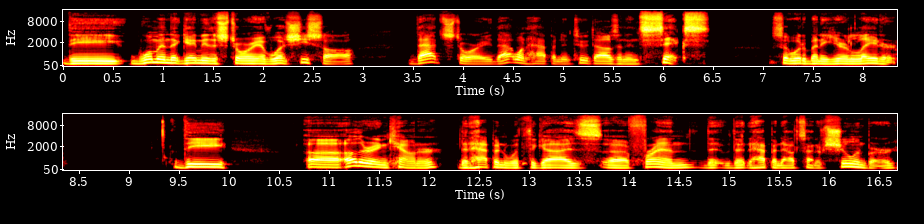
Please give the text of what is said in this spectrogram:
The woman that gave me the story of what she saw, that story, that one happened in 2006. So it would have been a year later. The uh, other encounter that happened with the guy's uh, friend that, that happened outside of Schulenburg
